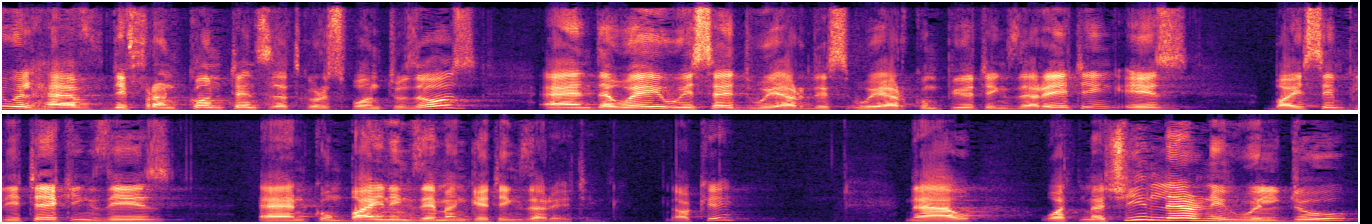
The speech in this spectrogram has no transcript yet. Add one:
will have different contents that correspond to those, and the way we said we are, this, we are computing the rating is by simply taking these and combining them and getting the rating. Okay? Now, what machine learning will do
